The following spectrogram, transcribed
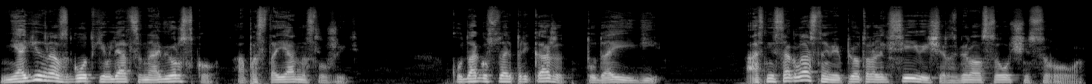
Не один раз в год являться на верстку, а постоянно служить. Куда государь прикажет, туда и иди. А с несогласными Петр Алексеевич разбирался очень сурово.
